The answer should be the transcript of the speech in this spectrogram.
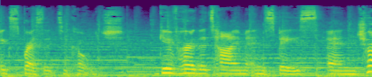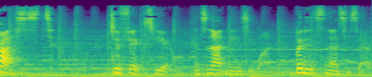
express it to coach. Give her the time and space and trust to fix you. It's not an easy one, but it's necessary.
